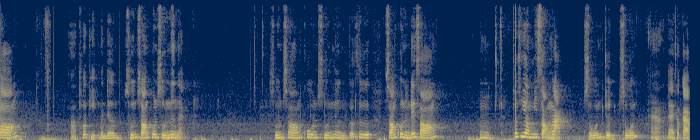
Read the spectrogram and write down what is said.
2อ่าทดอีกเหมือนเดิม 02คูณ01อะ02คูณ01 ก็คือ 2คูณ1ได้ 2 อืมทศนิยมมี 2 หลัก 0.0อ่าได้เท่ากับ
